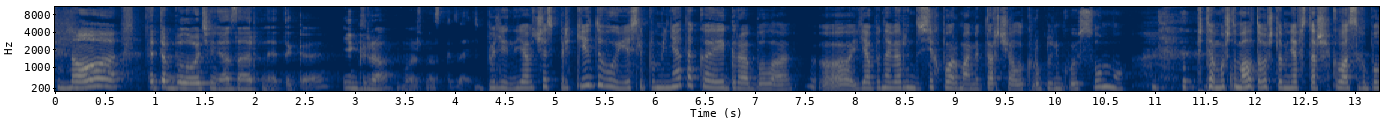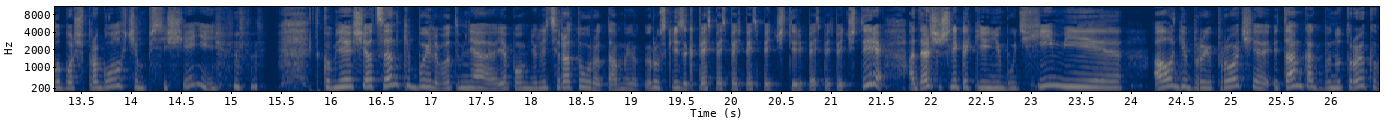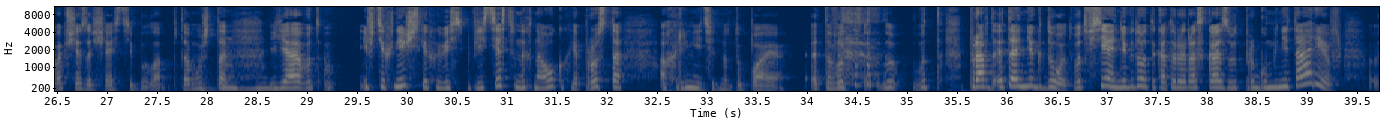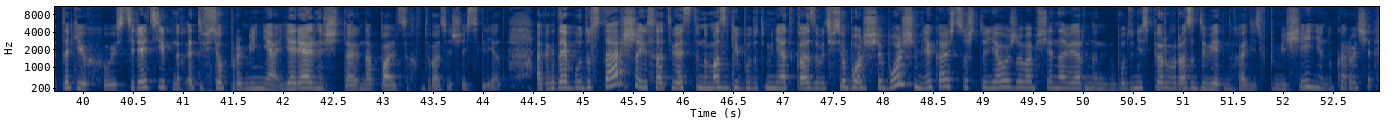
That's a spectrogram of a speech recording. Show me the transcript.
Но это была очень азартная такая игра, можно сказать. Блин, я вот сейчас прикидываю, если бы у меня такая игра была, э, я бы, наверное, до сих пор маме торчала кругленькую сумму. Потому что мало того, что у меня в старших классах было больше прогулов, чем посещений, так у меня еще оценки были. Вот у меня, я помню, литература, там русский язык 5, 5, 5, 5, 5, 4, 5, 5, 5, 4, а дальше шли какие-нибудь химии, алгебры и прочее, и там как бы, ну, тройка вообще за счастье была, потому что я вот и в технических, и в естественных науках я просто охренительно тупая. Это вот, ну, вот, правда, это анекдот. Вот все анекдоты, которые рассказывают про гуманитариев, таких стереотипных, это все про меня. Я реально считаю на пальцах в 26 лет. А когда я буду старше, и, соответственно, мозги будут мне отказывать все больше и больше, мне кажется, что я уже вообще, наверное, буду не с первого раза дверь находить в помещении. Ну, короче,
